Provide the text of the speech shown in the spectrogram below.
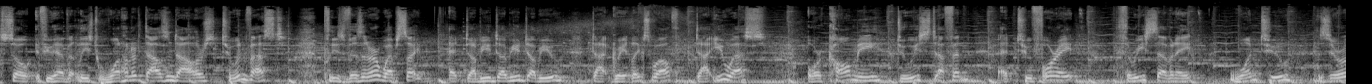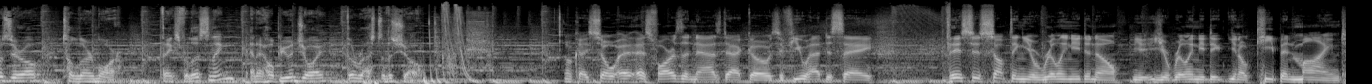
So if you have at least $100,000 to invest, please visit our website at www.greatlakeswealth.us or call me, Dewey Steffen, at 248 378 1200 to learn more. Thanks for listening, and I hope you enjoy the rest of the show. Okay, so as far as the NASDAQ goes, if you had to say, this is something you really need to know. You, you really need to, you know, keep in mind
